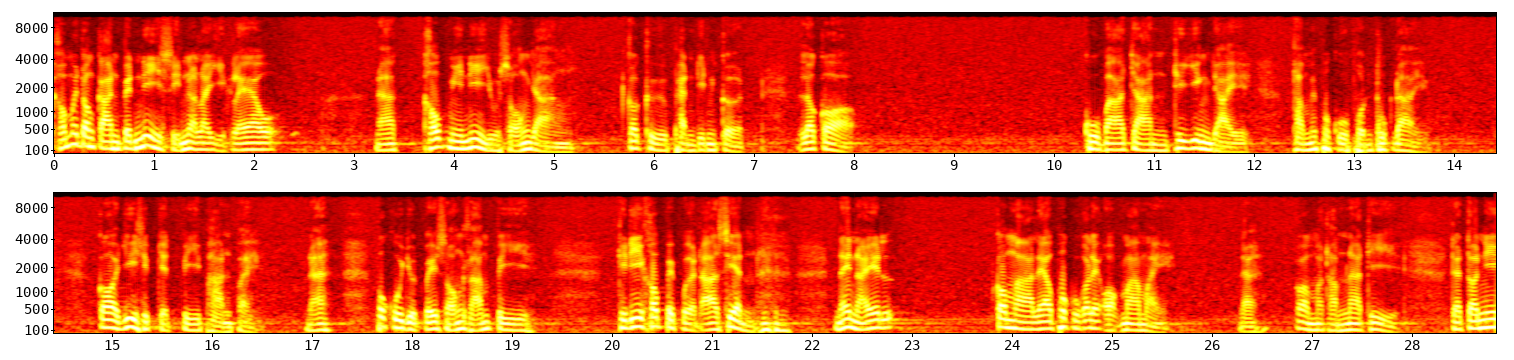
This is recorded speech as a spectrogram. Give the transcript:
เขาไม่ต้องการเป็นหนี้สินอะไรอีกแล้วนะเขามีหนี้อยู่สองอย่าง ก็คือแผ่นดินเกิด แล้วก็ครูบาอาจารย์ที่ยิ่งใหญ่ทำให้พ่อครูพ้นทุกข์ได้ ก็ 27 ปีผ่านไปนะ พ่อครูหยุดไปสองสามปี ทีนี้เขาไปเปิดอาเซียน ไหนๆก็มาแล้วพ่อครูก็เลยออกมาใหม่นะก็มาทำหน้าที่ แต่ตอนนี้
